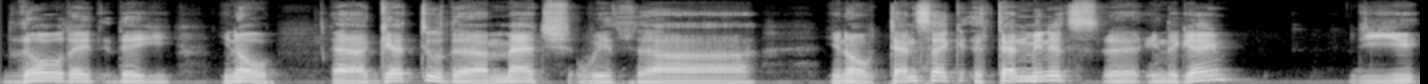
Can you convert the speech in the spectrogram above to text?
though they they you know uh, get to the match with uh, you know 10 sec 10 minutes in the game they,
